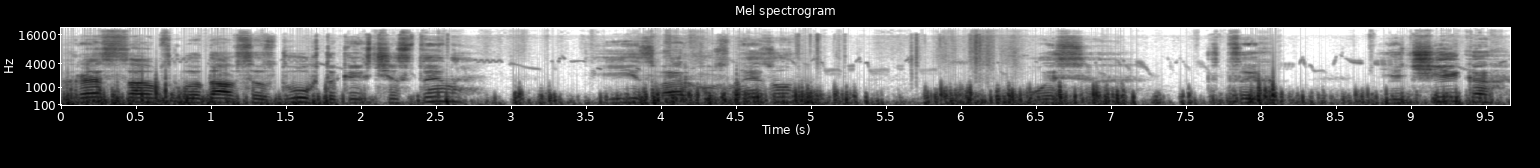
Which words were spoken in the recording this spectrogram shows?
Хрест сам складався з двох таких частин і зверху знизу ось в цих ячейках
